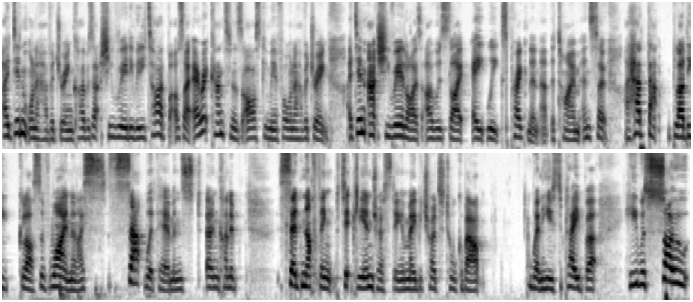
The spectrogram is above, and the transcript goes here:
I didn't want to have a drink. I was actually really really tired, but I was like, "Eric Cantona's asking me if I want to have a drink." I didn't actually realize I was like 8 weeks pregnant at the time, and so I had that bloody glass of wine and I s- sat with him and st- and kind of said nothing particularly interesting and maybe tried to talk about when he used to play, but he was so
